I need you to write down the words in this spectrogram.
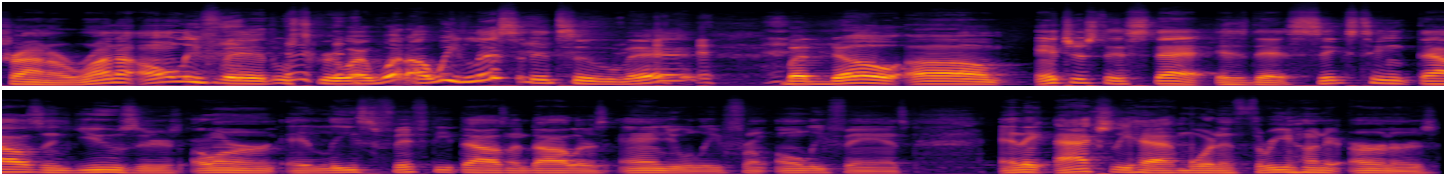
trying to run an OnlyFans with screw. Like, what are we listening to, man? But no, um, interesting stat is that sixteen thousand users earn at least fifty thousand dollars annually from OnlyFans, and they actually have more than three hundred earners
